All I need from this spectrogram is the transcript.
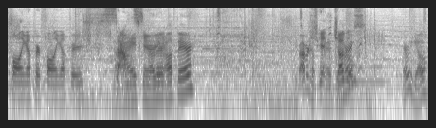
Falling up air, falling up air. Sounds nice, scary. another up air. Robert just getting air juggles. There we go.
